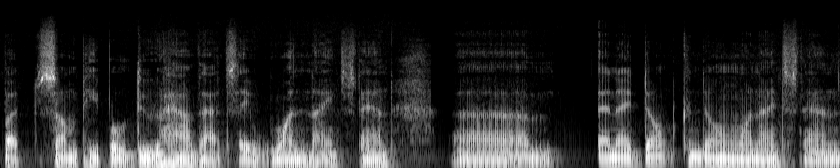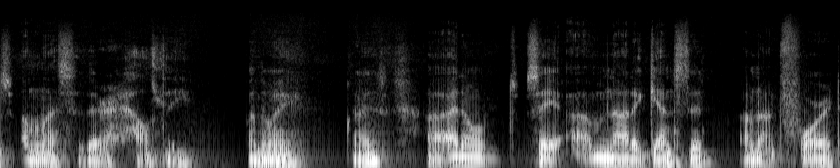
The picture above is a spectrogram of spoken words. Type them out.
but some people do have that, say, one night stand. Um, and I don't condone one night stands unless they're healthy, by the way, guys. Uh, I don't say I'm not against it, I'm not for it.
